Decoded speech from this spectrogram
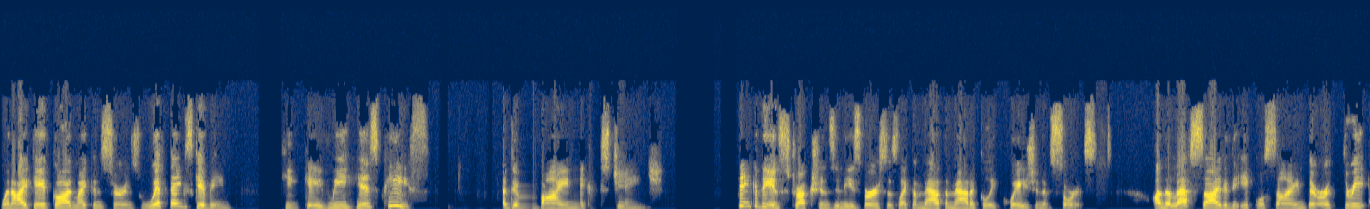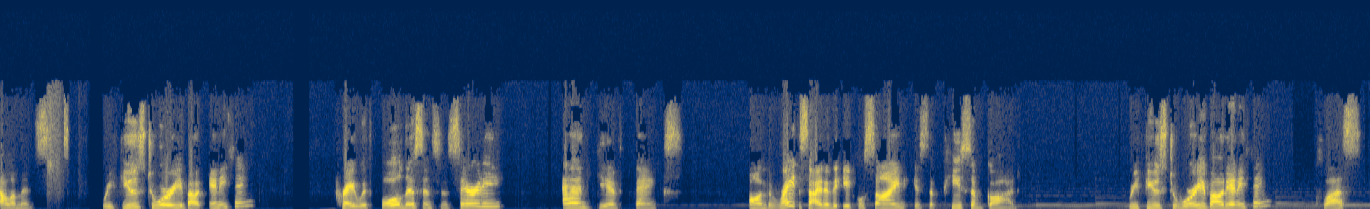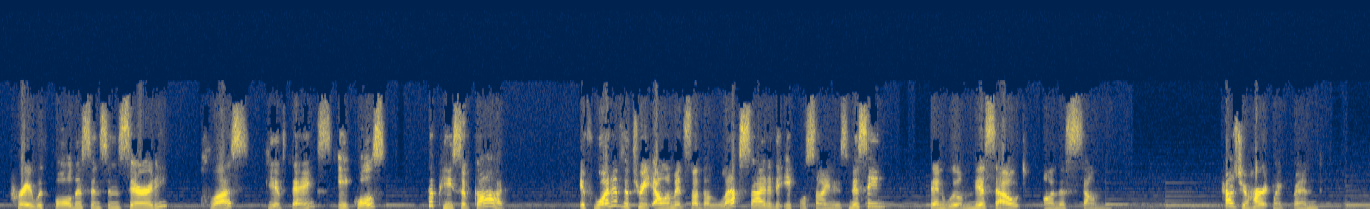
When I gave God my concerns with thanksgiving, He gave me His peace, a divine exchange. Think of the instructions in these verses like a mathematical equation of sorts. On the left side of the equal sign, there are three elements refuse to worry about anything, pray with boldness and sincerity, and give thanks. On the right side of the equal sign is the peace of God. Refuse to worry about anything, plus pray with boldness and sincerity, plus give thanks equals the peace of God. If one of the three elements on the left side of the equal sign is missing, then we'll miss out on the sum. How's your heart, my friend?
